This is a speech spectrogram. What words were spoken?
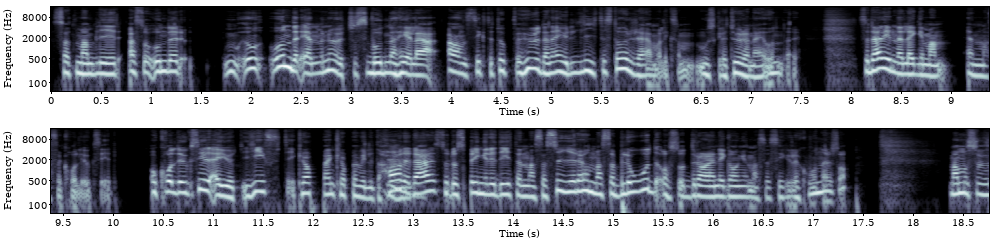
Så att man blir, alltså under, under en minut så svullnar hela ansiktet upp, för huden är ju lite större än vad liksom muskulaturen är under. Så där inne lägger man en massa koldioxid. Och koldioxid är ju ett gift i kroppen, kroppen vill inte ha Mm. det där, så då springer det dit en massa syre och en massa blod och så drar den igång en massa cirkulationer och så. Man måste ha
